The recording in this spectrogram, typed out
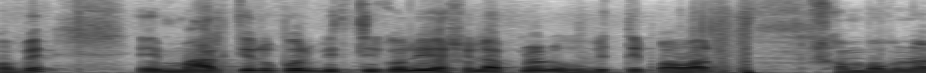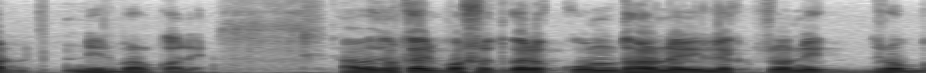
হবে। এই মার্কের উপর ভিত্তি করেই আসলে আপনার অভিবৃত্তি পাওয়ার সম্ভাবনা নির্ভর করে। আবেদনকারী বসতঘরে কোন ধরনের ইলেকট্রনিক দ্রব্য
